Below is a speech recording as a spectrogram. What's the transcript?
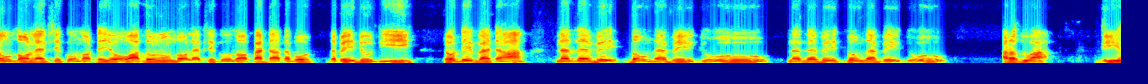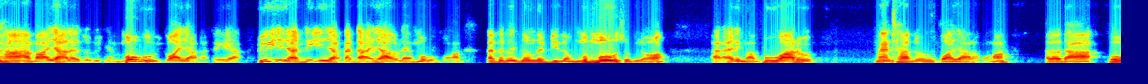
လုံးတော်လည်းဖြစ်ကုန်တော့တယောဝါသုံးလုံးတော်လည်းဖြစ်ကုန်တော့ပတ္တတဘုတပိတ်တို့ဒီဒုတိပတ္တာနှစ်သက်ပိတ်သုံးသက်ပိတ်တို့နှစ်သက်ပိတ်သုံးသက်ပိတ်တို့အဲ့တော့ तू က ဒီဟာကဘာရလဲဆိုလို့ချင်းမုတ်ကိုသွားရတာတကယ်ကဒုရရတိရပတ္တရကိုလည်းမုတ်ပေါ့နှစ်သက်ပိတ်သုံးသက်ပိတ်တော့မို့ဆိုပြီးတော့အဲ့အဲ့ဒီမှာပူဝတို့မန်ထတို့သွားရတာပေါ့နော်အဲ့တော့ဒါကဟို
